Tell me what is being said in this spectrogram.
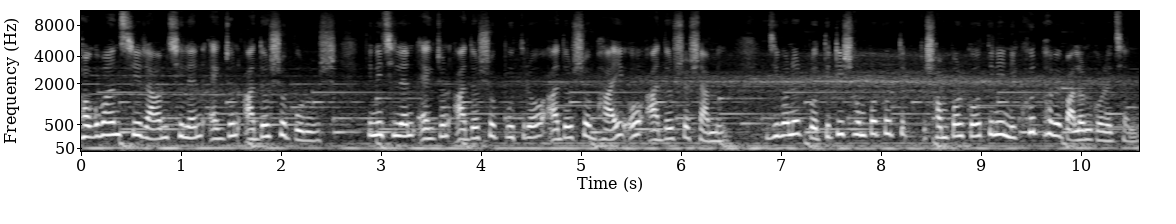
ভগবান শ্রী রাম ছিলেন একজন আদর্শ পুরুষ। তিনি ছিলেন একজন আদর্শ পুত্র, আদর্শ ভাই ও আদর্শ স্বামী। জীবনের প্রতিটি সম্পর্ক সম্পর্ক তিনি নিখুঁতভাবে পালন করেছেন।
